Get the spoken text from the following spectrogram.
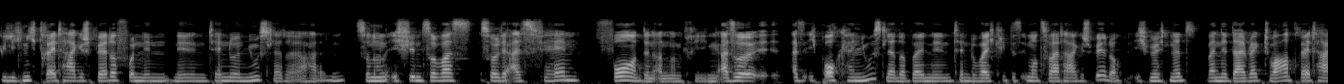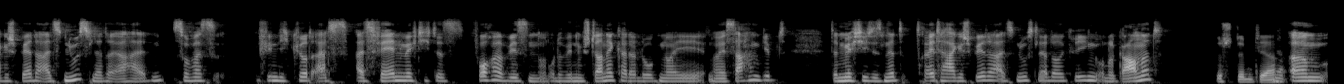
will ich nicht drei Tage später von den Nintendo Newsletter erhalten, sondern ich finde, sowas sollte als Fan vor den anderen kriegen. Also, also ich brauche kein Newsletter bei Nintendo, weil ich kriege das immer zwei Tage später. Ich möchte nicht, wenn eine Direct war, drei Tage später als Newsletter erhalten. Sowas finde ich, gehört als, als Fan möchte ich das vorher wissen. Oder wenn im Sternekatalog neue, neue Sachen gibt, dann möchte ich das nicht drei Tage später als Newsletter kriegen oder gar nicht. Das stimmt, ja. Ähm,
